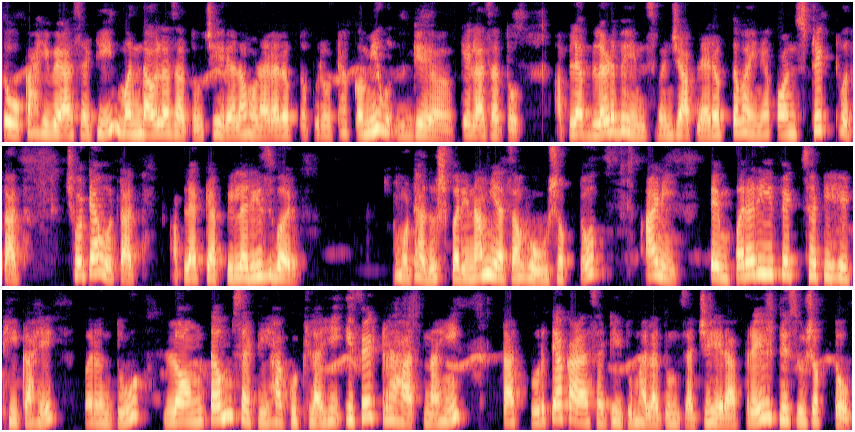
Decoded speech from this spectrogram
तो काही वेळासाठी मंदावला जातो. चेहऱ्याला होणारा रक्तपुरवठा कमी हो- गे- केला जातो. आपल्या ब्लड व्हेन्स म्हणजे आपल्या रक्तवाहिन्या कॉन्स्ट्रिक्ट होतात छोट्या होतात. आपल्या कॅपिलरीजवर मोठा दुष्परिणाम याचा होऊ शकतो. आणि टेंपररी इफेक्टसाठी हे ठीक आहे परंतु लॉंग टर्मसाठी हा कुठलाही इफेक्ट राहत नाही. तात्पुरत्या काळासाठी तुम्हाला तुमचा चेहरा फ्रेश दिसू शकतो.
